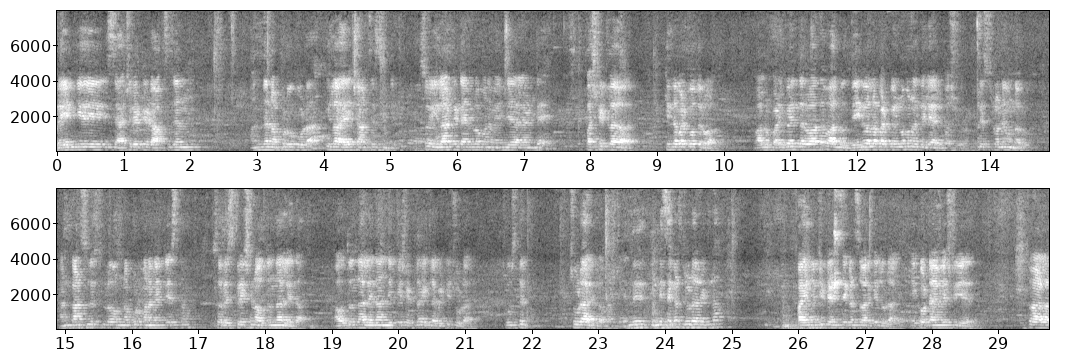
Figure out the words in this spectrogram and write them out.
బ్రెయిన్కి శాచురేటెడ్ ఆక్సిజన్ అందనప్పుడు కూడా ఇలా అయ్యే ఛాన్సెస్ ఉంటాయి. సో ఇలాంటి టైంలో మనం ఏం చేయాలంటే ఫస్ట్ ఇట్లా కింద పడిపోతారు వాళ్ళు. వాళ్ళు పడిపోయిన తర్వాత వాళ్ళు దేని వల్ల పడిపోయినో మనకు తెలియాలి ఫస్ట్. లిస్ట్లోనే ఉన్నారు. అన్కాన్షియస్లో ఉన్నప్పుడు మనం ఏం చేస్తాం? సో రెస్పిరేషన్ అవుతుందా లేదా? అవుతుందా లేదా అని చెప్పేసి ఇట్లా ఇట్లా పెట్టి చూడాలి. చూస్తే చూడాలి ఇట్లా ఫస్ట్ ఎన్ని ఎన్ని సెకండ్స్ చూడాలి ఇట్లా? ఫైవ్ నుంచి టెన్ సెకండ్స్ వరకే చూడాలి. ఎక్కువ టైం వేస్ట్ చేయదు సో అలా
